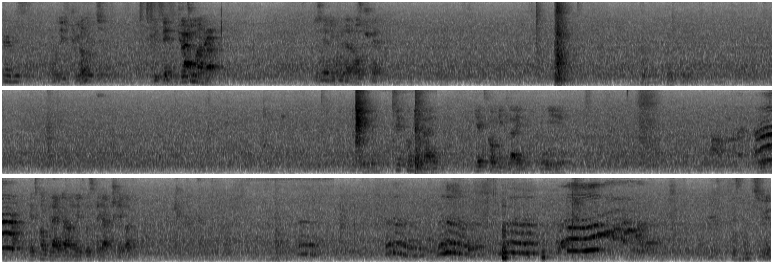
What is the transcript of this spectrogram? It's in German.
Service. Buradaki Tür. Willst du jetzt die Tür zumachen? Das sind ja die Hunde dann ausgesperrt. Jetzt kommen die Kleinen. Jetzt kommen die Kleinen. えっ?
